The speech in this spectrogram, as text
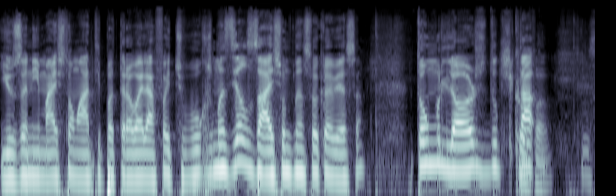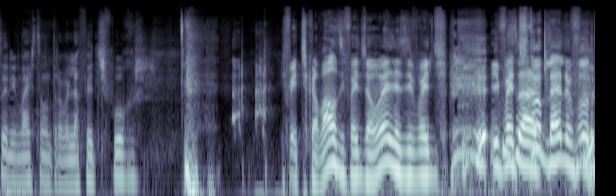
e os animais estão lá tipo a trabalhar feitos burros, mas eles acham que na sua cabeça estão melhores do que tá- Desculpa. Os animais estão a trabalhar feitos burros. e feitos cavalos, e feitos ovelhas, e feitos, e tudo, né? No fundo.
